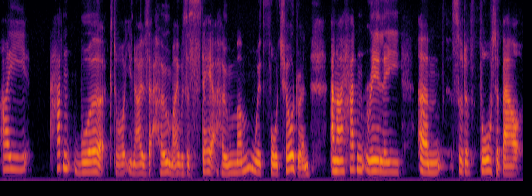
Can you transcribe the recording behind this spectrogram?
I hadn't worked or you know i was at home i was a stay-at-home mum with four children and i hadn't really um, sort of thought about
